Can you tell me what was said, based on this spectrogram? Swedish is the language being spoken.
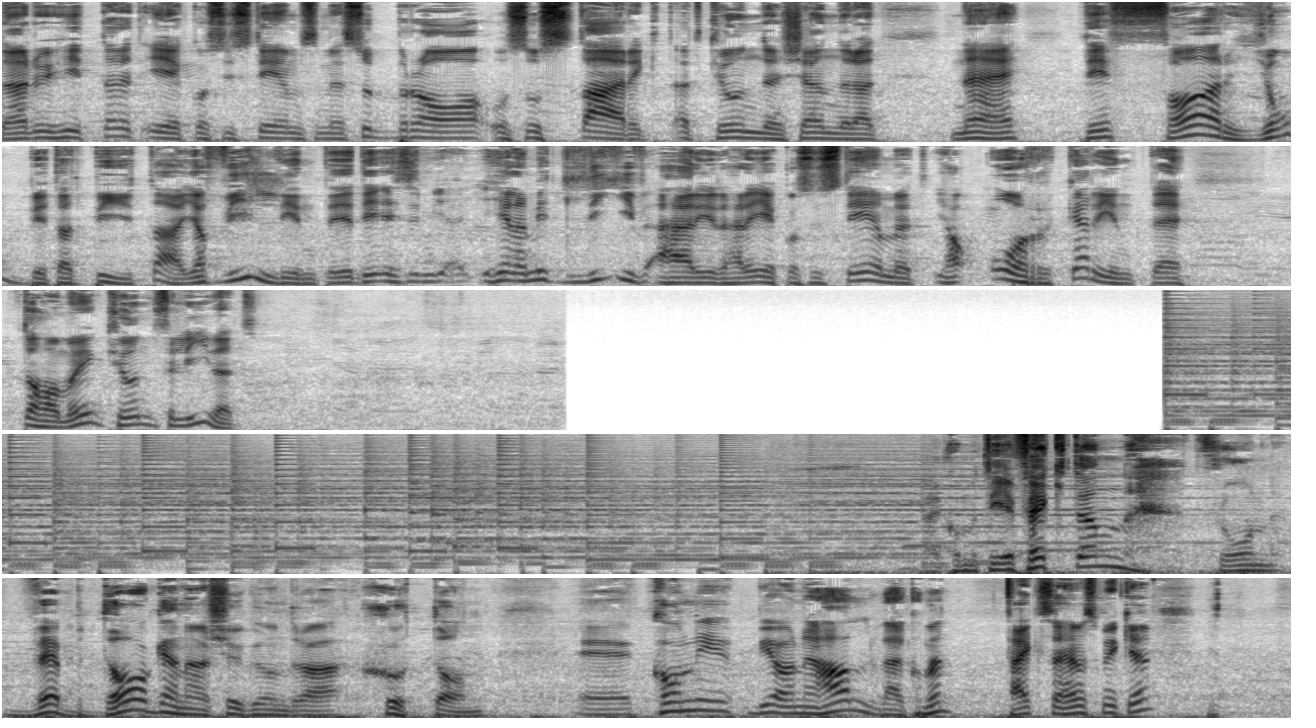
När du hittar ett ekosystem som är så bra och så starkt att kunden känner att nej, det är för jobbigt att byta. Jag vill inte. Det är, hela mitt liv är i det här ekosystemet. Jag orkar inte. Då har man ju en kund för livet. Välkommen till Effekten från webbdagarna 2017. Eh, Conny Björnehall, välkommen! Tack så hemskt mycket!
